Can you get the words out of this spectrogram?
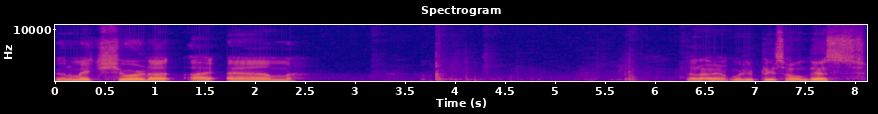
going to make sure that I am that I will you please hold this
